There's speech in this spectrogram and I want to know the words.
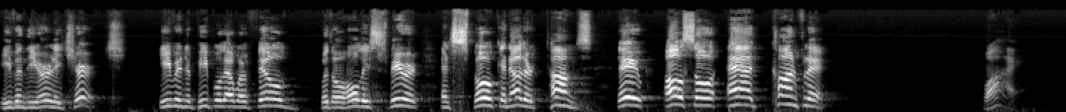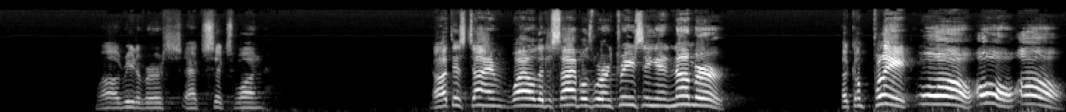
even the early church, even the people that were filled with the Holy Spirit and spoke in other tongues, they also had conflict. Why? Well, I'll read a verse, Acts 6 1. Now, at this time, while the disciples were increasing in number, a complaint. Oh, oh, oh.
